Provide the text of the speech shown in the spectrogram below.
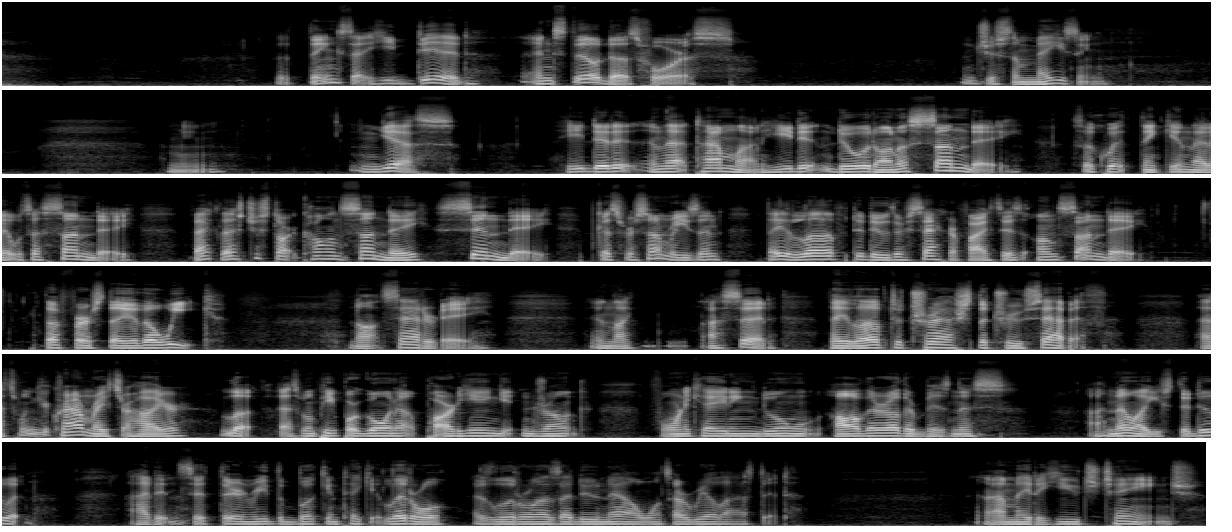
The things that he did and still does for us. Just amazing. I mean, yes, he did it in that timeline. He didn't do it on a Sunday. So quit thinking that it was a Sunday. In fact, let's just start calling Sunday Sin Day because for some reason they love to do their sacrifices on Sunday, the first day of the week, not Saturday. And like I said, they love to trash the true Sabbath. That's when your crime rates are higher. Look, that's when people are going out partying, getting drunk, fornicating, doing all their other business. I know I used to do it. I didn't sit there and read the book and take it literal, as literal as I do now once I realized it. And I made a huge change.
